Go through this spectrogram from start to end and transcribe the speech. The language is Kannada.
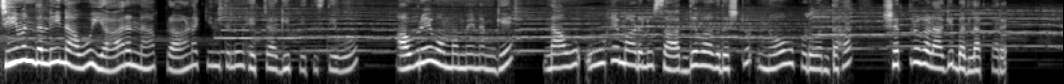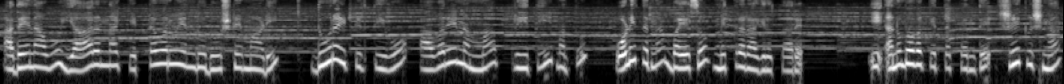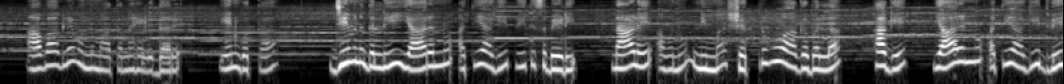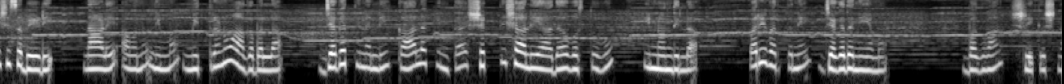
ಜೀವನದಲ್ಲಿ ನಾವು ಯಾರನ್ನು ಪ್ರಾಣಕ್ಕಿಂತಲೂ ಹೆಚ್ಚಾಗಿ ಪ್ರೀತಿಸ್ತೀವೋ, ಅವರೇ ಒಮ್ಮೊಮ್ಮೆ ನಮಗೆ ನಾವು ಊಹೆ ಮಾಡಲು ಸಾಧ್ಯವಾಗದಷ್ಟು ನೋವು ಕೊಡುವಂತಹ ಶತ್ರುಗಳಾಗಿ ಬದಲಾಗ್ತಾರೆ. ಅದೇ ನಾವು ಯಾರನ್ನು ಕೆಟ್ಟವರು ಎಂದು ದೂಷಣೆ ಮಾಡಿ ದೂರ ಇಟ್ಟಿರ್ತೀವೋ, ಅವರೇ ನಮ್ಮ ಪ್ರೀತಿ ಮತ್ತು ಒಳಿತನ್ನು ಬಯಸೋ ಮಿತ್ರರಾಗಿರುತ್ತಾರೆ. ಈ ಅನುಭವಕ್ಕೆ ತಕ್ಕಂತೆ ಶ್ರೀಕೃಷ್ಣ ಆವಾಗಲೇ ಒಂದು ಮಾತನ್ನು ಹೇಳಿದ್ದಾರೆ. ಏನು ಗೊತ್ತಾ? ಜೀವನದಲ್ಲಿ ಯಾರನ್ನು ಅತಿಯಾಗಿ ಪ್ರೀತಿಸಬೇಡಿ. ನಾಳೆ ಅವನು ನಿಮ್ಮ ಶತ್ರುವೂ ಆಗಬಲ್ಲ ಹಾಗೆ ಯಾರನ್ನು ಅತಿಯಾಗಿ ದ್ವೇಷಿಸಬೇಡಿ. ನಾಳೆ ಅವನು ನಿಮ್ಮ ಮಿತ್ರನೂ ಆಗಬಲ್ಲ. ಜಗತ್ತಿನಲ್ಲಿ ಕಾಲಕ್ಕಿಂತ ಶಕ್ತಿಶಾಲಿಯಾದ ವಸ್ತುವು ಇನ್ನೊಂದಿಲ್ಲ. ಪರಿವರ್ತನೆ ಜಗದ ನಿಯಮ. ಭಗವಾನ್ ಶ್ರೀಕೃಷ್ಣ.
